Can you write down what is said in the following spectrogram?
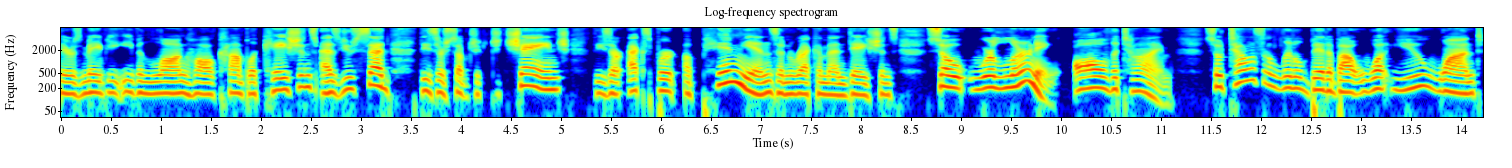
There's maybe even long haul complications. As you said, these are subject to change. These are expert opinions and recommendations. So we're learning all the time. So tell us a little bit about what you want,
